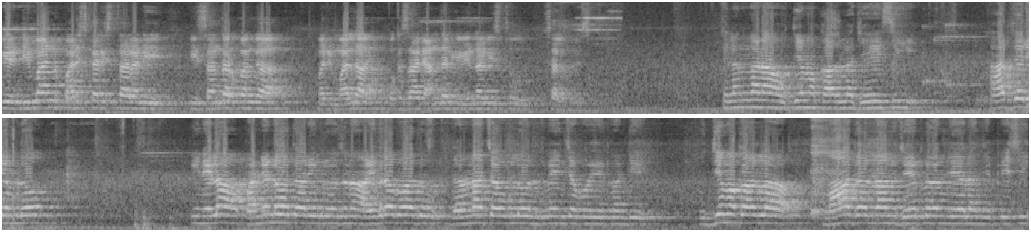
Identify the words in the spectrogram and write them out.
మీరు డిమాండ్ను పరిష్కరిస్తారని ఈ సందర్భంగా మరి మళ్ళా ఒకసారి అందరికీ విన్నవిస్తూ సెలవు తెలంగాణ ఉద్యమకారుల జేఏసీ ఆధ్వర్యంలో ఈ నెల పన్నెండవ తారీఖు రోజున హైదరాబాదు ధర్నా చౌక్లో నిర్వహించబోయేటువంటి ఉద్యమకారుల మహాధర్నాను జయప్రదం చేయాలని చెప్పేసి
